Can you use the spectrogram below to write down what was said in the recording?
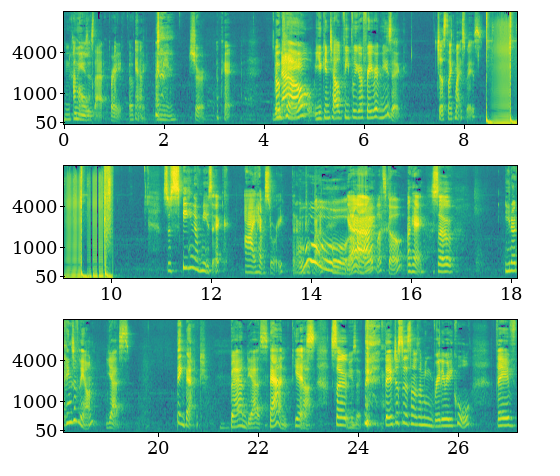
who I'm uses old. that? Right. Okay. Yeah. I mean, sure. Okay. But Okay. now you can tell people your favorite music. Just like MySpace. So speaking of music, I have a story that I want to talk about. Yeah. all right, let's go. Okay, so you know Kings of Leon, Yes, big band, band. Yes, band, yes. So Music. they've just done something really really cool. They've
